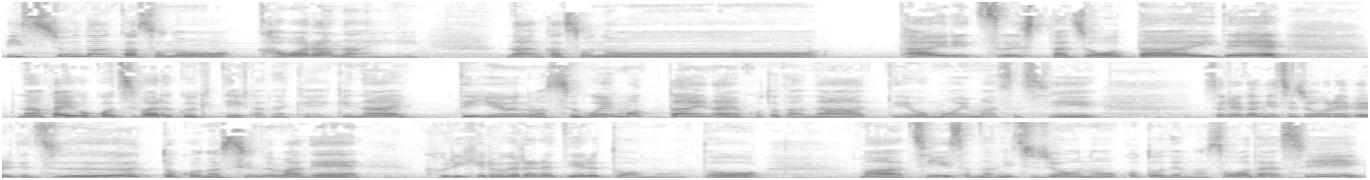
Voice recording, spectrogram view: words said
一生なんかその変わらないなんかその対立した状態でなんか居心地悪く生きていかなきゃいけないっていうのはすごいもったいないことだなって思いますしそれが日常レベルでずっとこの死ぬまで繰り広げられていると思うとまあ小さな日常のことでもそうだし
